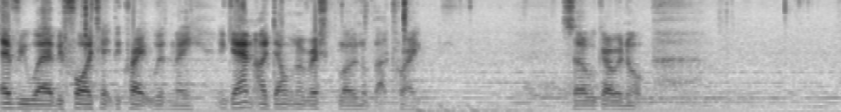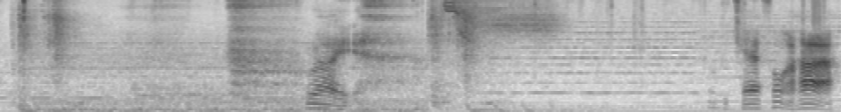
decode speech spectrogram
everywhere before I take the crate with me. Again, I don't want to risk blowing up that crate. So we're going up. Right. Be careful. Aha.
